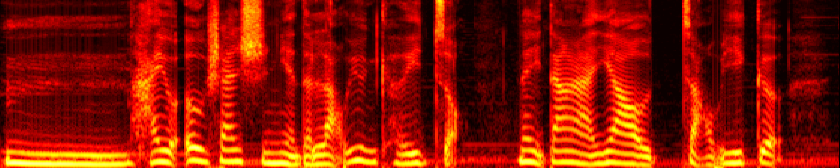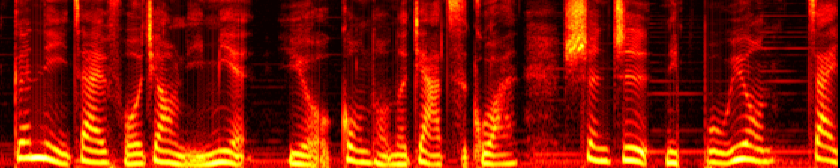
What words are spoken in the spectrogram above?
嗯还有二三十年的老运可以走，那你当然要找一个跟你在佛教里面。有共同的价值观，甚至你不用再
